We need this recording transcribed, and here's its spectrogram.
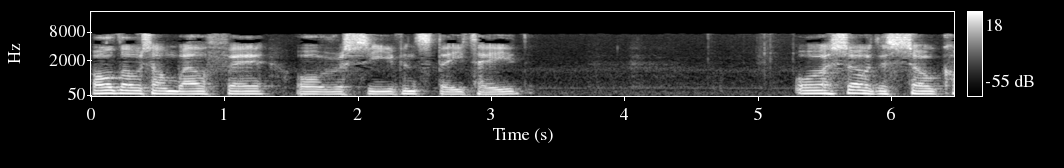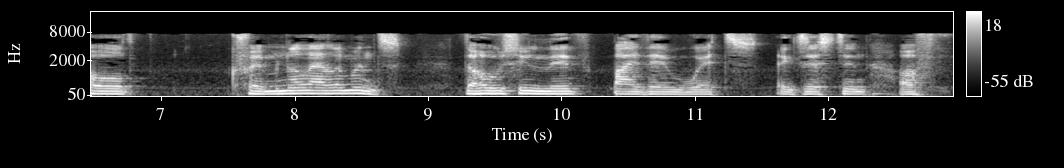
all those on welfare or receiving state aid. Also the so-called criminal elements, those who live by their wits, existing of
